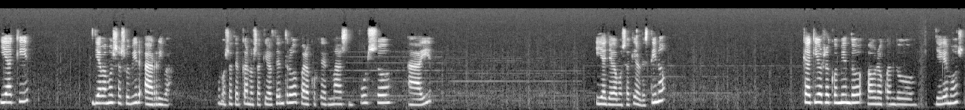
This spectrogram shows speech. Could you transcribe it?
Y aquí ya vamos a subir arriba. Vamos a acercarnos aquí al centro para coger más impulso. Ahí. Y ya llegamos aquí al destino. Que aquí os recomiendo, ahora cuando lleguemos,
